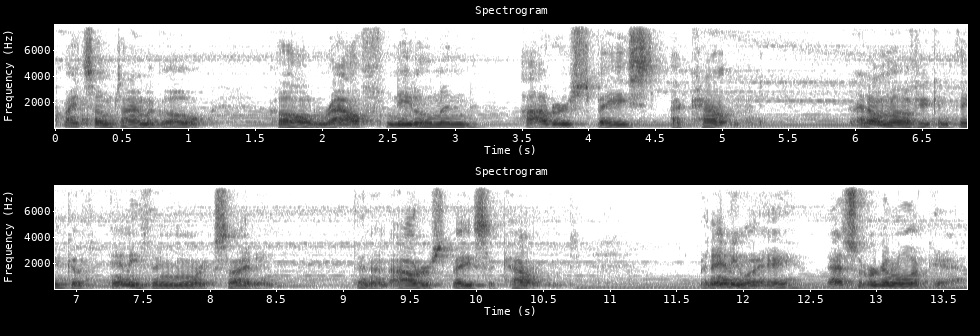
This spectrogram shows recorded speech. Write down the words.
quite some time ago called Ralph Needleman Outer Space Accountant. I don't know if you can think of anything more exciting than an outer space accountant. But anyway, that's what we're going to look at.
